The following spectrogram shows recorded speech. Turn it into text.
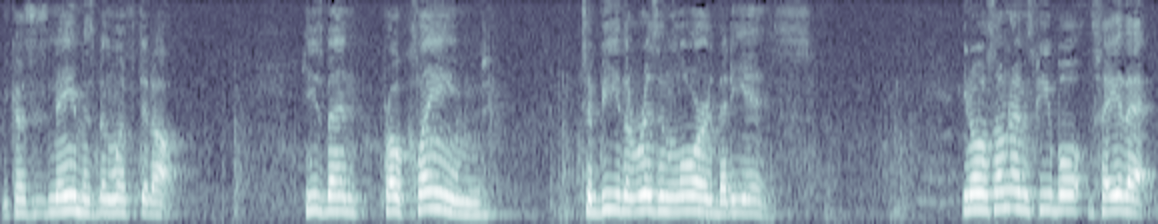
because His name has been lifted up. He's been proclaimed to be the risen Lord that He is. You know, sometimes people say that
